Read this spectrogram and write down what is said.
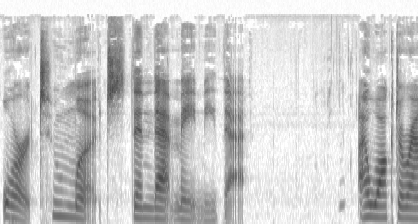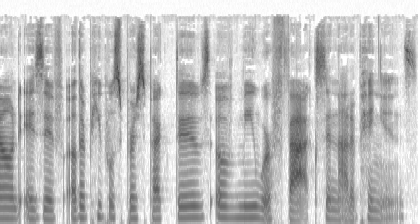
or too much, then that made me that. I walked around as if other people's perspectives of me were facts and not opinions.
